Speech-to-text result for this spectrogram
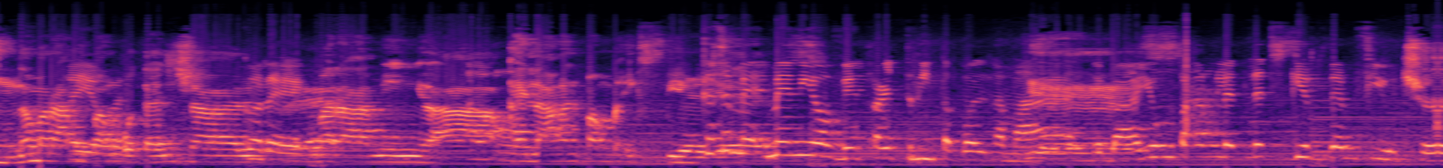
Mhm, na marami Ayun. pang potential, Correct. maraming Oo. kailangan pang ma-experience. kasi ma- many of it are treatable naman Yes. di ba yung parang let, let's give them future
